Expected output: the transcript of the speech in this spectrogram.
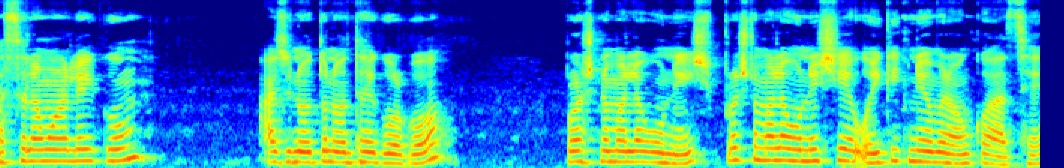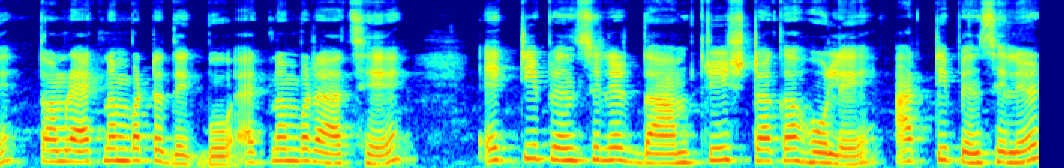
আসসালামু আলাইকুম। আজ নতুন অধ্যায় করব। প্রশ্নমালা উনিশ। প্রশ্নমালা উনিশে ঐকিক নিয়মের অঙ্ক আছে। তো আমরা এক নাম্বারটা দেখব। এক নাম্বারে আছে, একটি পেন্সিলের দাম ত্রিশ টাকা হলে আটটি পেন্সিলের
